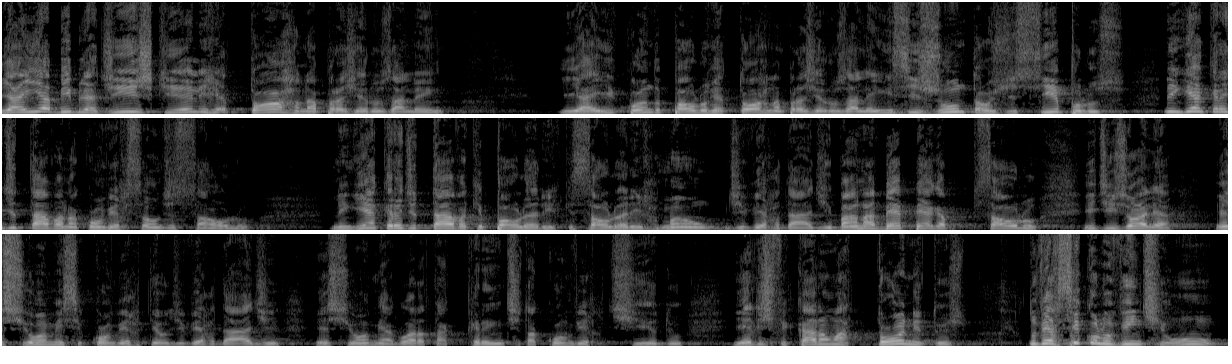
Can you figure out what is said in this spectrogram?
E aí a Bíblia diz que ele retorna para Jerusalém. E aí, quando Paulo retorna para Jerusalém e se junta aos discípulos, ninguém acreditava na conversão de Saulo. Ninguém acreditava que Paulo era, que Saulo era irmão de verdade. E Barnabé pega Saulo e diz: Olha, esse homem se converteu de verdade, esse homem agora está crente, está convertido. E eles ficaram atônitos. No versículo 21,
